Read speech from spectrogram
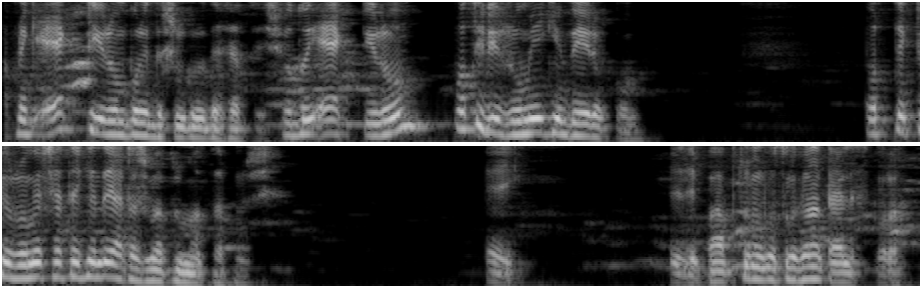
আপনাকে একটি রুম পরিদর্শন করে দেখাচ্ছি। শুধু একটি রুম প্রতিটি রুমেই কিন্তু এরকম। প্রত্যেকটি রুমের সাথে কিন্তু অ্যাটাচ বাথরুম আছে আপনার। এই এই যে বাথরুম গোসলখানা টাইলস করা।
